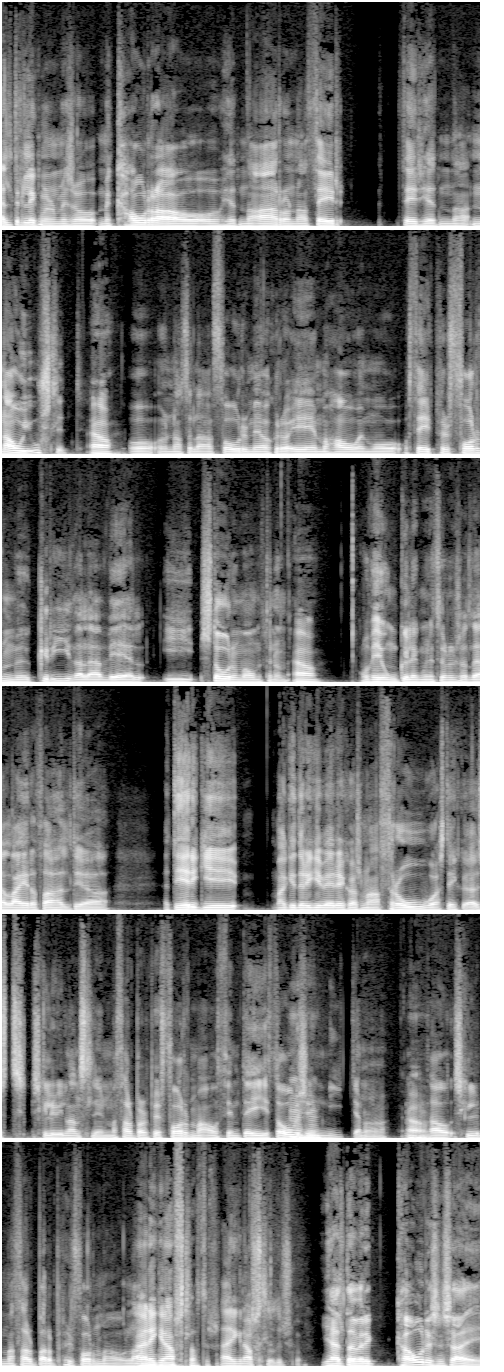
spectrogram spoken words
eldri leikmennum eins og með Kára og hérna, Aron að þeir, þeir hérna, ná í úslit Já, og, og náttúrulega fóru með okkur á EM og HM og, og þeir performuðu gríðarlega vel í stórum mómentunum. Og við ungu leikmennu þurfum svolítið að læra það held ég að þetta er ekki maður getur ekki verið eitthvað svona að þróast eitthvað, skilur í landsliðin maður þarf bara að performa á þeim degi þó við séum 19 ára Já. þá skilur maður þarf bara að performa og það er engin afsláttur það er engin afslótur sko. Ég held að veri Kári sem sagði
